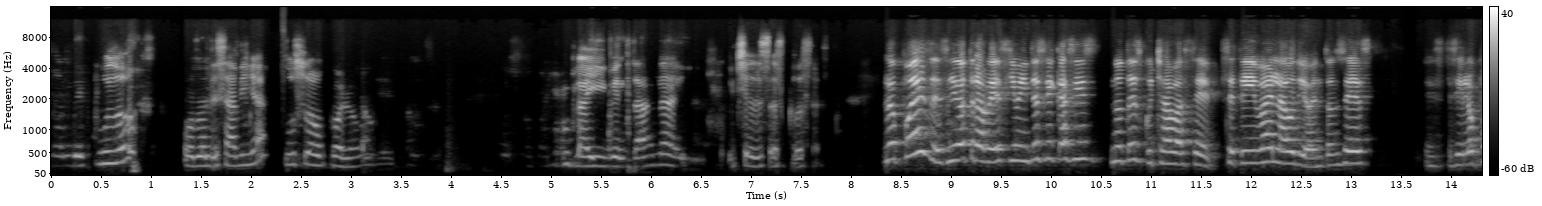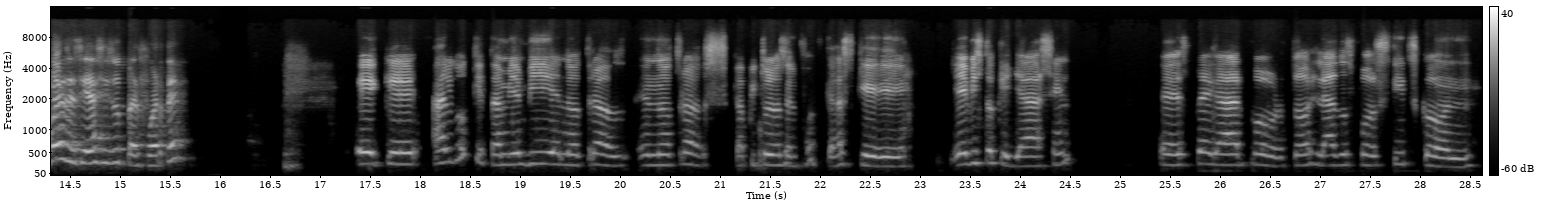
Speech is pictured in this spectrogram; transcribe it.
donde pudo o donde sabía, puso color ejemplo, hay ventana y muchas de esas cosas. ¿Lo puedes decir otra vez, Jimenita? Es que casi no te escuchaba, se, se te iba el audio. Entonces, este, si lo puedes decir así súper fuerte. Eh, que algo que también vi en otros, en otros capítulos del podcast que he visto que ya hacen es pegar por todos lados post-its con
